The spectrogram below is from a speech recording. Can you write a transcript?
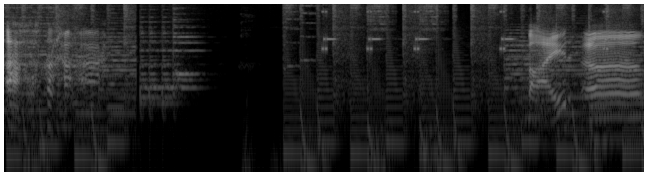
Ah. Bide. Um.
